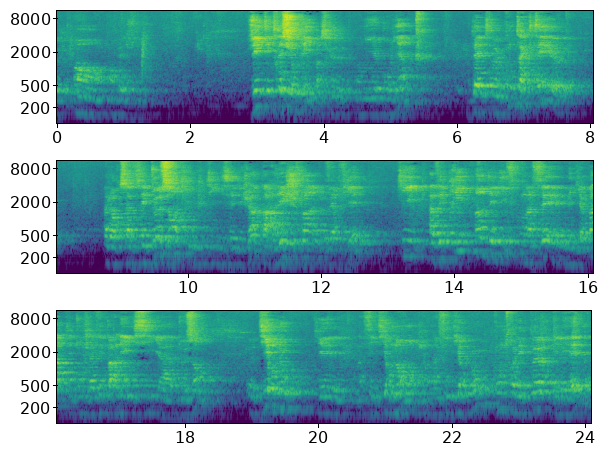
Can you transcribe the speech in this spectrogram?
euh, en, Belgique. J'ai été très surpris, parce qu'on n'y est pour rien, d'être contacté, alors que ça faisait deux ans qu'il l'utilisait déjà, par l'échevin de Verviers, qui avait pris un des livres qu'on a fait Mediapart et dont j'avais parlé ici il y a deux ans, euh, Dire nous, qui est, on a fait dire non, puis on a fait dire nous contre les peurs et les haines.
